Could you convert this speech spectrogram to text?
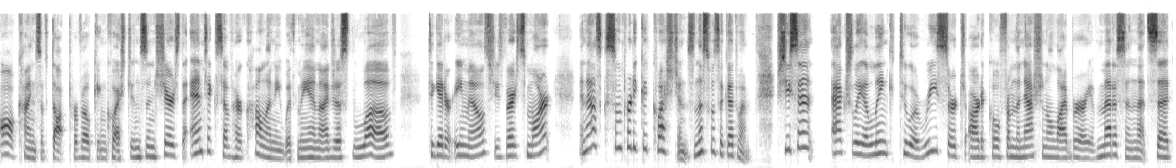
all kinds of thought provoking questions and shares the antics of her colony with me. And I just love to get her emails. She's very smart and asks some pretty good questions. And this was a good one. She sent actually a link to a research article from the National Library of Medicine that said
